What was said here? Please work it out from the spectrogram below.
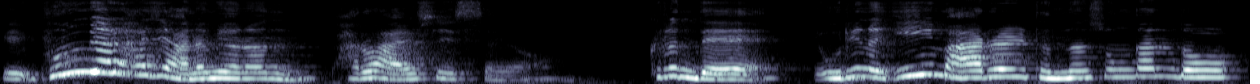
분별하지 않으면 바로 알 수 있어요. 그런데 우리는 이 말을 듣는 순간도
